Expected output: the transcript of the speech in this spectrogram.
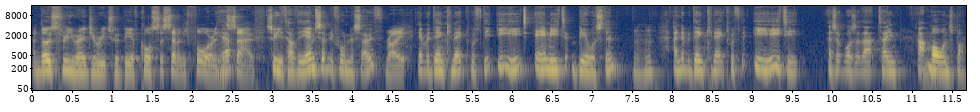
And those three major routes would be, of course, the 74 in the south, So you'd have the M74 in the south, right? it would then connect with the A8, M8 at Baillieston, hmm and it would then connect with the A80, as it was at that time, at Hmm. Mollinsburn.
